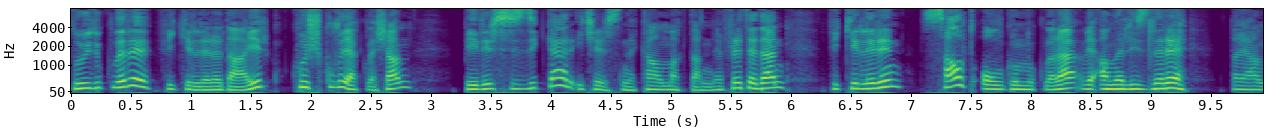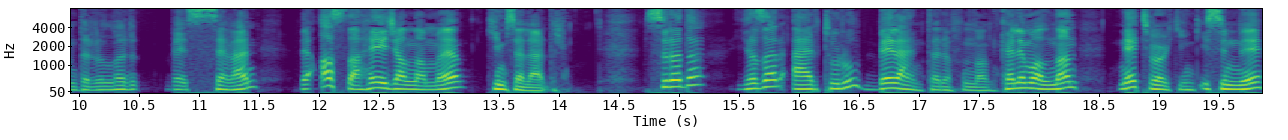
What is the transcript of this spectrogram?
duydukları fikirlere dair kuşkulu yaklaşan, belirsizlikler içerisinde kalmaktan nefret eden, fikirlerin salt olgunluklara ve analizlere dayandırılır ve seven ve asla heyecanlanmayan kimselerdir. Sırada yazar Ertuğrul Belen tarafından kaleme alınan Networking isimli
